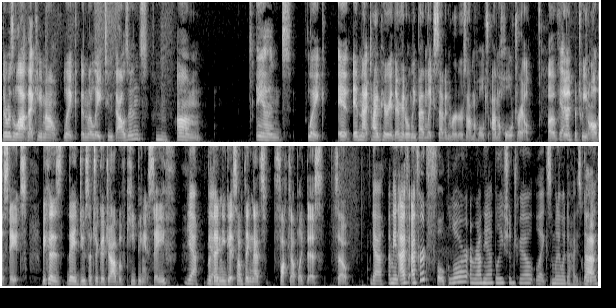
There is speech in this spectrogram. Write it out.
there was a lot that came out like in the late 2000s Mhm. um and like it, in that time period there had only been like seven murders on the whole tr- on the whole trail of Yeah. it between all the states because they do such a good job of keeping it safe Yeah, but yeah. then you get something that's fucked up like this so yeah, I mean, I've I've heard folklore around the Appalachian Trail, like someone I went to high school that with.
